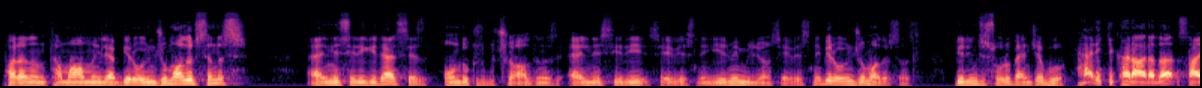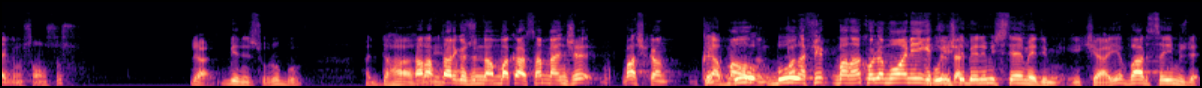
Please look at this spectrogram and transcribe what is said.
paranın tamamıyla bir oyuncu mu alırsınız? El Nesiri giderse 19.5 aldığınız El Nesiri seviyesinde 20 milyon seviyesinde bir oyuncu mu alırsınız? Birinci soru bence bu. Her iki karara da saygım sonsuz. Ya birinci soru bu. Hadi daha hani- Taraftar gözünden bakarsan bence başkan 40 Ya mı bu- aldın? bu- bana, bana Kolamuani'yi getir Bu işte benim istemediğim hikaye. Varsayım üzere.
